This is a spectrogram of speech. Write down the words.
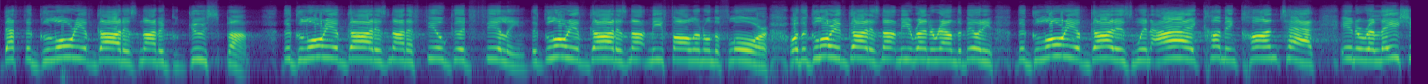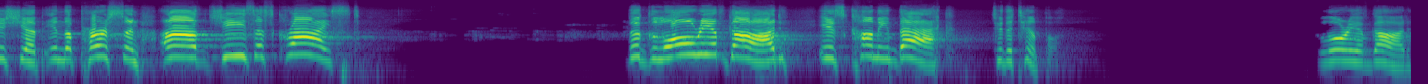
that the glory of God is not a goosebump. The glory of God is not a feel good feeling. The glory of God is not me falling on the floor, or the glory of God is not me running around the building. The glory of God is when I come in contact in a relationship in the person of Jesus Christ. The glory of God is coming back to the temple glory of God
